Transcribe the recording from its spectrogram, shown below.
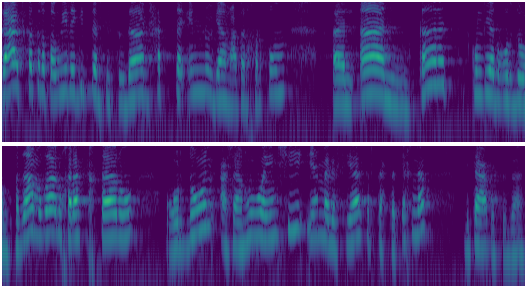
قعد فترة طويلة جدا في السودان حتى إنه جامعة الخرطوم الآن كانت كلية غردون. فقاموا قالوا خلاص اختاروا غردون عشان هو يمشي يعمل السياسة تحت الاخلاء بتاعة السودان.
